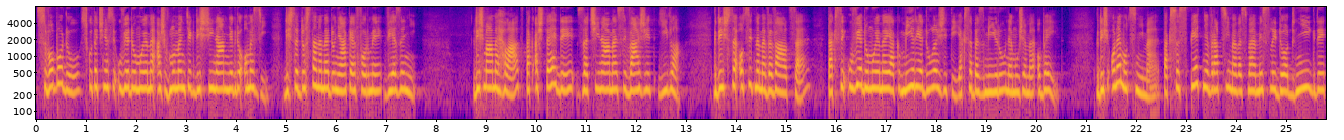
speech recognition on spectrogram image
svobodu skutečně si uvědomujeme až v momentě, když ji nám někdo omezí, když se dostaneme do nějaké formy vězení. Když máme hlad, tak až tehdy začínáme si vážit jídla. Když se ocitneme ve válce, tak si uvědomujeme, jak mír je důležitý, jak se bez míru nemůžeme obejít. Když onemocníme, tak se zpětně vracíme ve své mysli do dní, kdy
